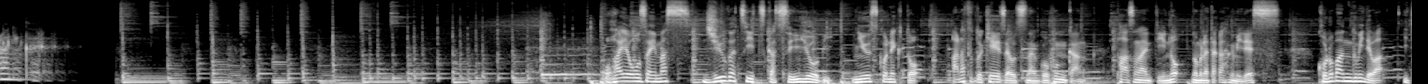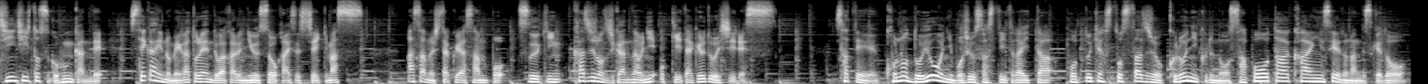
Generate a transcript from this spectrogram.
クロニクル。おはようございます。10月5日水曜日ニュースコネクト。あなたと経済をつなぐ5分間パーソナリティの野村貴文です。この番組では1日1つ5分間で世界のメガトレンドがわかるニュースを解説していきます。朝の支度や散歩通勤家事の時間などにお聞きいただけると嬉しいです。さてこの土曜に募集させていただいたポッドキャストスタジオクロニクルのサポーター会員制度なんですけど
